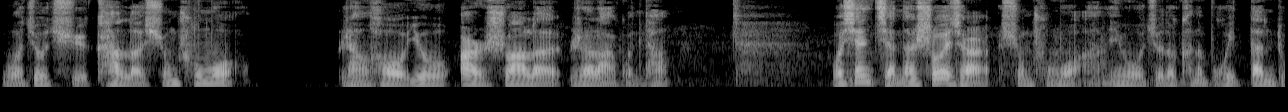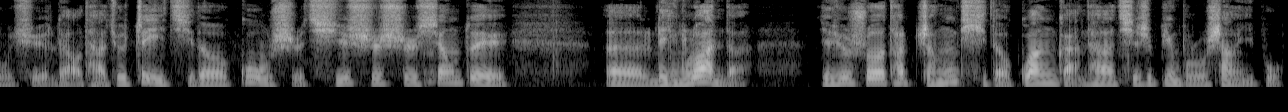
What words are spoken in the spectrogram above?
我就去看了《熊出没》，然后又二刷了《热辣滚烫》。我先简单说一下《熊出没》啊，因为我觉得可能不会单独去聊它。就这一集的故事其实是相对呃凌乱的，也就是说它整体的观感它其实并不如上一部。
